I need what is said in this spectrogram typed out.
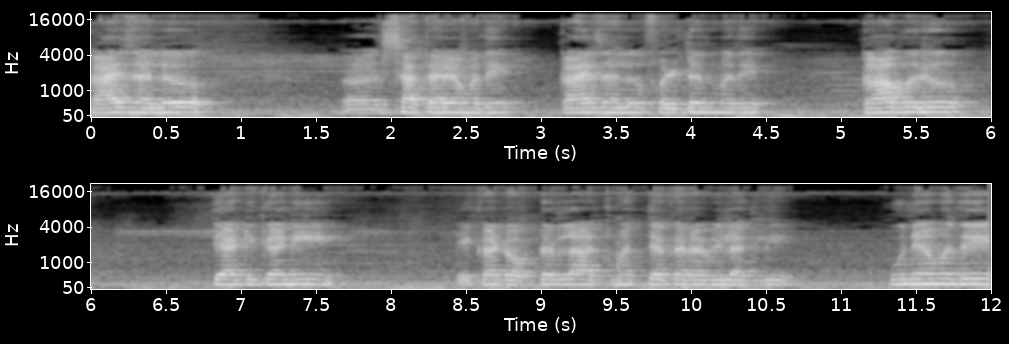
काय झालं साताऱ्यामध्ये? काय झालं फलटणमध्ये? का बरं त्या ठिकाणी एका डॉक्टरला आत्महत्या करावी लागली? पुण्यामध्ये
